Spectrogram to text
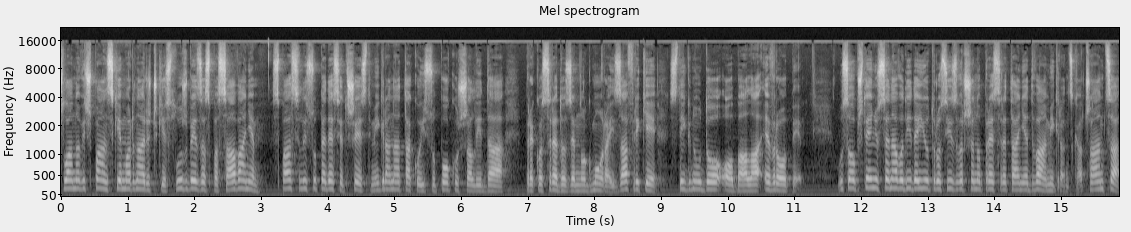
Članovi Španske mornaričke službe za spasavanje spasili su 56 migranata koji su pokušali da preko Sredozemnog mora iz Afrike stignu do obala Evrope. U saopštenju se navodi da je jutros izvršeno presretanje dva migrantska čamca,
